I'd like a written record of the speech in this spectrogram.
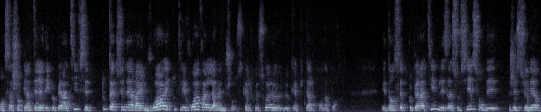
en sachant que l'intérêt des coopératives, c'est que tout actionnaire a une voix et toutes les voix valent la même chose, quel que soit le, le capital qu'on apporte. Et dans cette coopérative, les associés sont des gestionnaires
